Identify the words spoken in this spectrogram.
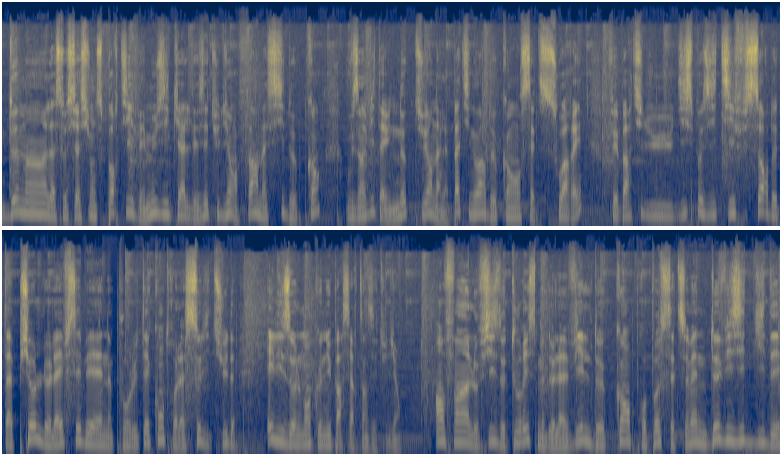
Demain, l'association sportive et musicale des étudiants en pharmacie de Caen vous invite à une nocturne à la patinoire de Caen. Cette soirée fait partie du dispositif Sors de ta piole de la FCBN pour lutter contre la solitude et l'isolement connu par certains étudiants. Enfin, l'office de tourisme de la ville de Caen propose cette semaine deux visites guidées.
